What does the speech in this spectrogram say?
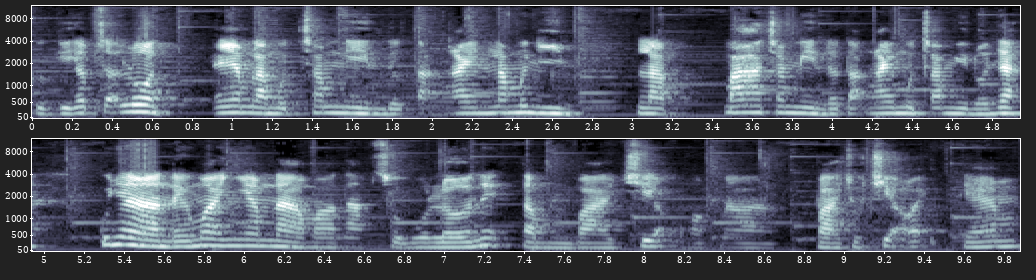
Cực kỳ hấp dẫn luôn. Anh em là 100 000 được tặng ngay 50 000 là 300 000 được tặng ngay 100 000 luôn nha. Cũng như là nếu mà anh em nào mà nạp số vốn lớn ấy tầm vài triệu hoặc là vài chục triệu ấy thì em,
